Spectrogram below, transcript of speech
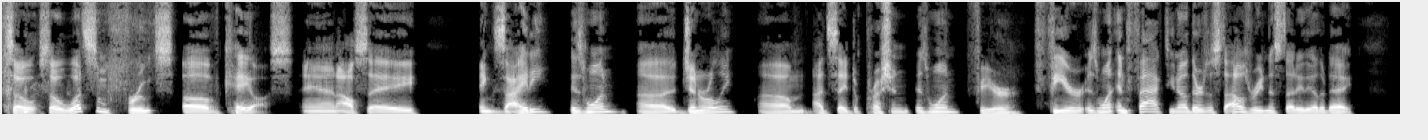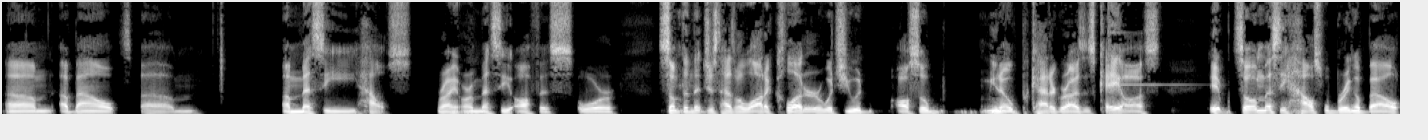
So, so what's some fruits of chaos? And I'll say anxiety is one, uh, generally. Um, I'd say depression is one. Fear. Fear is one. In fact, you know, there's a, I was reading a study the other day, um, about, um, a messy house, right? Or a messy office or something that just has a lot of clutter, which you would also, you know, categorize as chaos. It, so a messy house will bring about,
